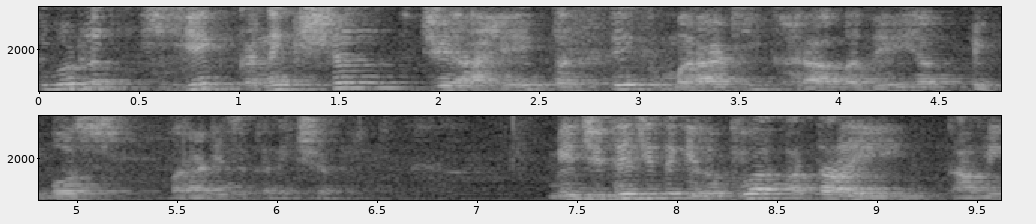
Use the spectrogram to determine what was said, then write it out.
तर म्हटलं हे कनेक्शन जे आहे प्रत्येक मराठी घरामध्ये या बिग बॉस मराठीचं कनेक्शन मी जिथे जिथे गेलो किंवा आताही आम्ही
